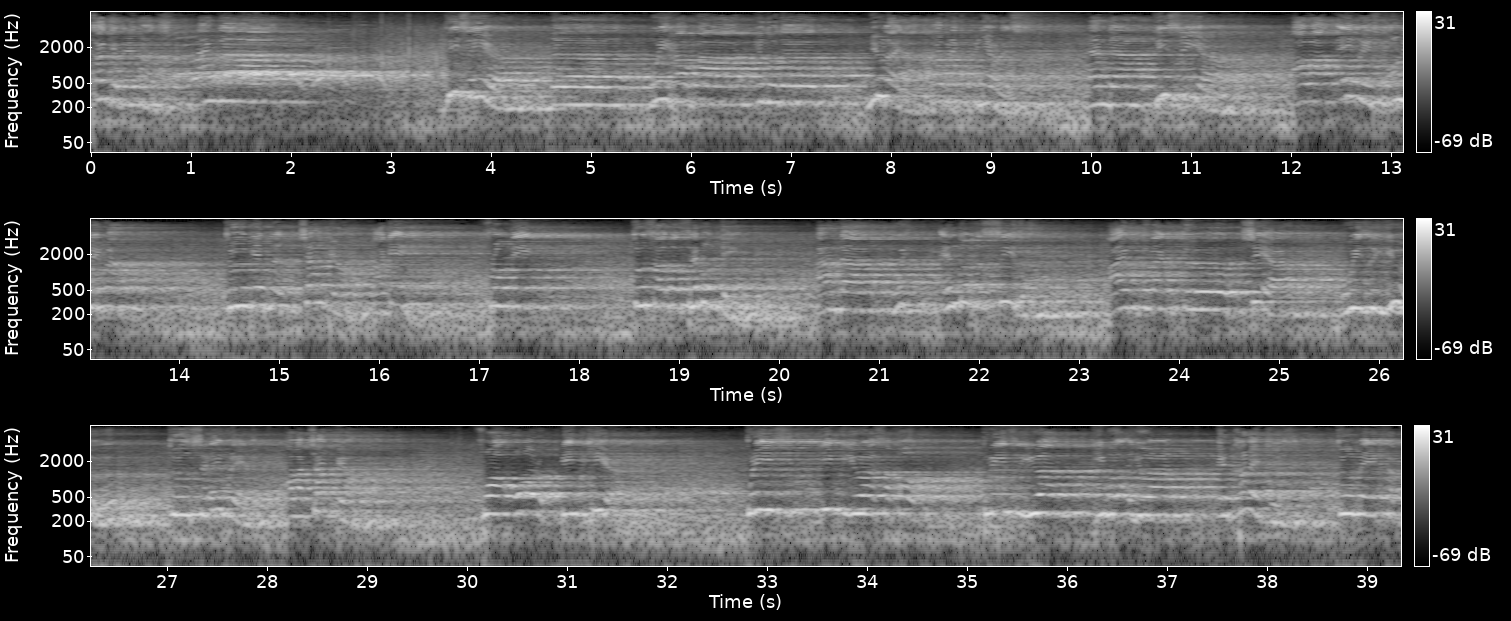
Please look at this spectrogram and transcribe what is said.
Thank you very much. And uh, this year, the, we have uh, you know the new rider, Maverick Vinales, and uh, this year our aim is only one to get the champion again from the 2017. And uh, with end of the season, I would like to share with you to celebrate our champion for all being here. Please give your support. Please your, give your encourages to make a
